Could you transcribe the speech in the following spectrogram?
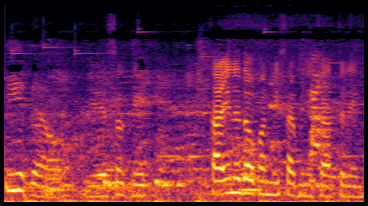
Eat now. Yes, okay. Kain na daw kami, sabi ni Catherine.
